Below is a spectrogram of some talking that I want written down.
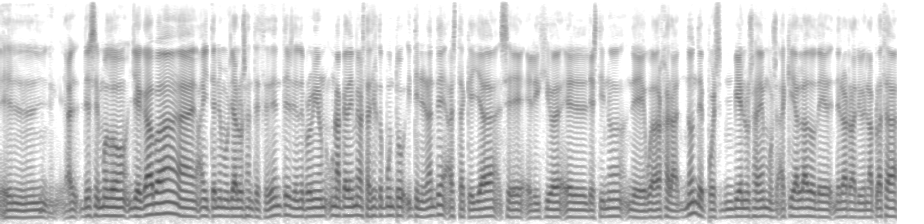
de ese modo llegaba, ahí tenemos ya los antecedentes, de donde provenía una academia hasta cierto punto itinerante hasta que ya se eligió el destino de Guadalajara. ¿Dónde? Pues bien lo sabemos, aquí al lado de, la radio, en la Plaza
